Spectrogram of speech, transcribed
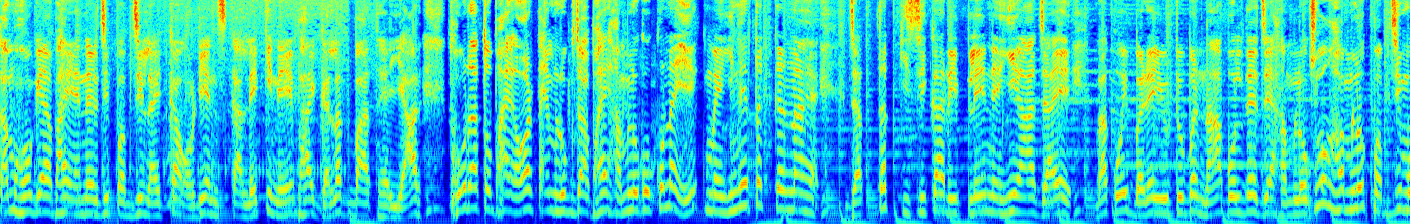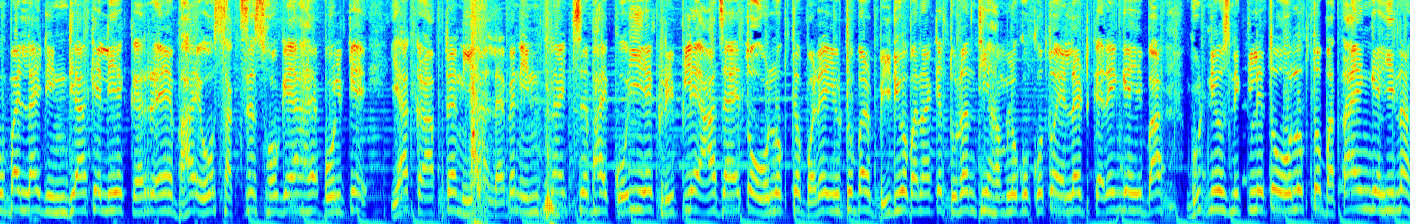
कम हो गया भाई एनर्जी पबजी लाइट का ऑडियंस का। लेकिन ये भाई गलत बात है यार। थोड़ा तो भाई और टाइम रुक जा भाई हम लोगों को ना एक महीने तक करना है। जब तक किसी का रिप्ले नहीं आ जाए बा कोई बड़े यूट्यूबर ना बोल दे जे हम लोग जो हम लोग पबजी मोबाइल लाइट इंडिया के लिए कर रहे हैं, भाई, वो सक्सेस हो गया है बोल के। या क्राफ्टन या इलेवन इनफाइट से, भाई, कोई एक रिप्ले आ जाए तो वो लोग तो बड़े यूट्यूबर वीडियो बना के तुरंत ही हम लोगों को तो अलर्ट करेंगे ही बा गुड न्यूज़ निकले तो वो लोग तो बताएँगे ही ना।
